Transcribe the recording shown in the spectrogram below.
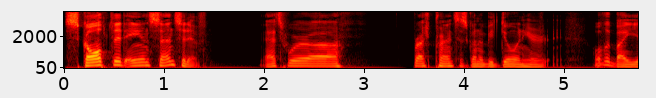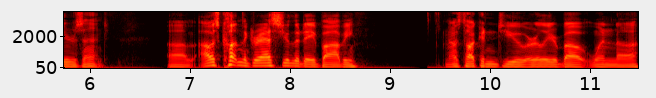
sculpted and sensitive. That's where uh, Fresh Prince is gonna be doing here. Hopefully by year's end. Um, I was cutting the grass the other day, Bobby, and I was talking to you earlier about when uh,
